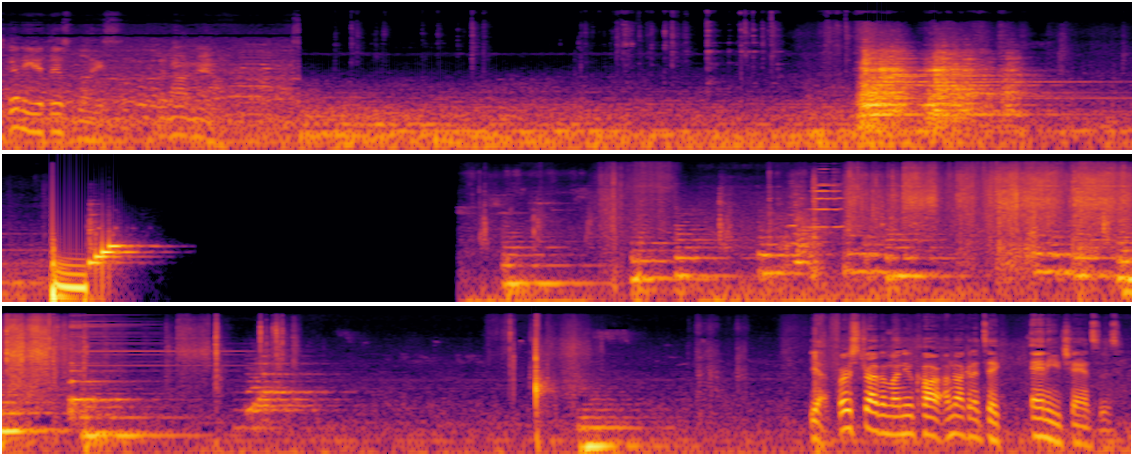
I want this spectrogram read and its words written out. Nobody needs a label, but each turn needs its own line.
Was gonna eat at this place,
Yeah, first driving my new car, I'm not gonna take any chances.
